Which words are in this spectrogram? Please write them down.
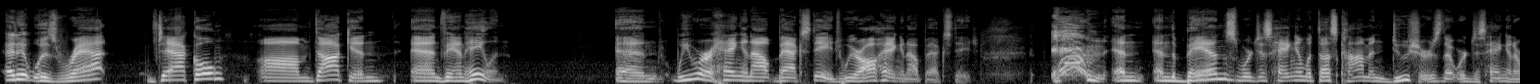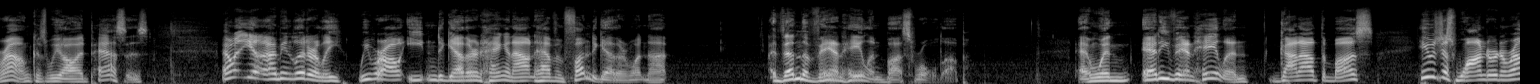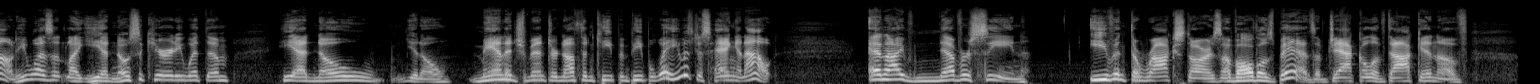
And it was Ratt, Jackyl, um, Dokken, and Van Halen. And we were hanging out backstage. We were all hanging out backstage. and and the bands were just hanging with us common douchers that were just hanging around because we all had passes. And know, I mean, literally, we were all eating together and hanging out and having fun together and whatnot. And then the Van Halen bus rolled up. And when Eddie Van Halen got out the bus, he was just wandering around. He wasn't like he had no security with him. He had no, you know, management or nothing keeping people away. He was just hanging out. And I've never seen even the rock stars of all those bands of Jackyl, of Dokken, of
